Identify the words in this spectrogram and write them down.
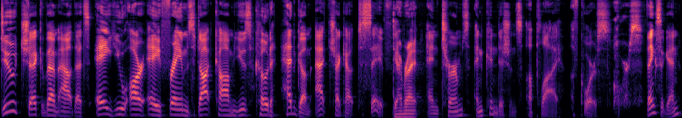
do check them out. That's A U R A frames.com. Use code HEADGUM at checkout to save. Damn right. And terms and conditions apply, of course. Of course. Thanks again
